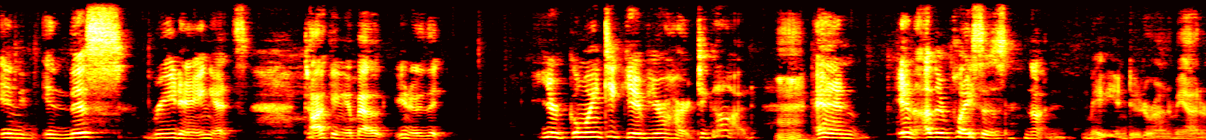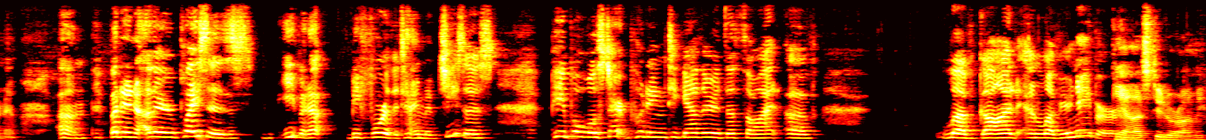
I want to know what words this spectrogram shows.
in in this reading it's talking about you know that you're going to give your heart to god. Hmm and in other places not in, maybe in deuteronomy i don't know um, but in other places even up before the time of jesus people will start putting together the thought of love god and love your neighbor yeah, that's Deuteronomy.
